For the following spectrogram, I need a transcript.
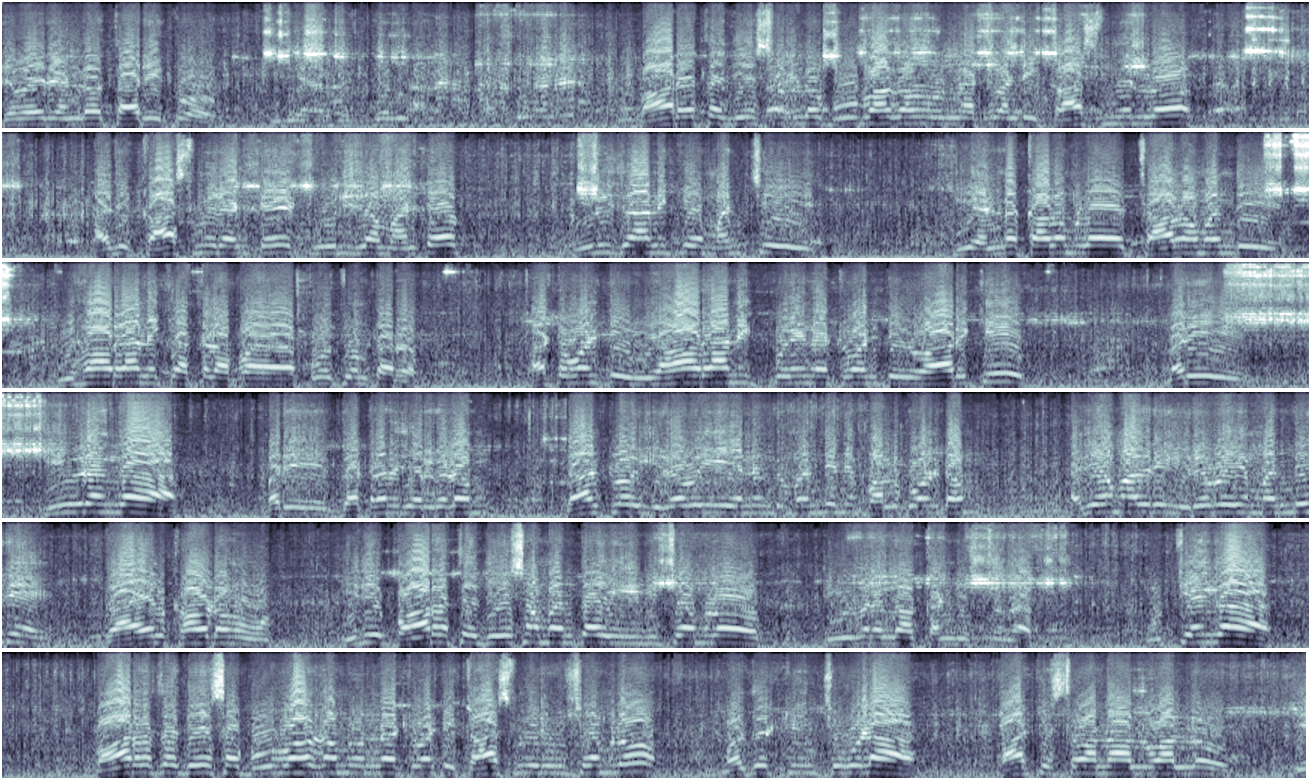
ఇరవై రెండో తారీఖు భారతదేశంలో భూభాగం ఉన్నటువంటి కాశ్మీర్లో అది కాశ్మీర్ అంటే టూరిజం అంటే టూరిజానికి మంచి ఈ ఎండాకాలంలో చాలామంది విహారానికి అక్కడ పోతుంటారు. అటువంటి విహారానికి పోయినటువంటి వారికి మరి తీవ్రంగా మరి ఘటన జరగడం దాంట్లో ఇరవై ఎనిమిది మందిని పాల్గొనడం అదే మాదిరి ఇరవై మందిని గాయాలు కావడం ఇది భారతదేశం అంతా ఈ విషయంలో తీవ్రంగా ఖండిస్తున్నారు. ముఖ్యంగా భారతదేశ భూభాగంలో ఉన్నటువంటి కాశ్మీర్ విషయంలో మొదటి నుంచి కూడా పాకిస్తాన్ వాళ్ళు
